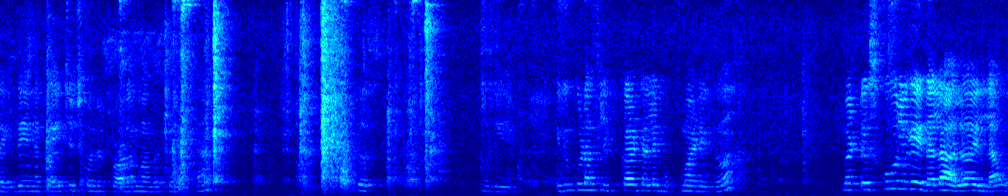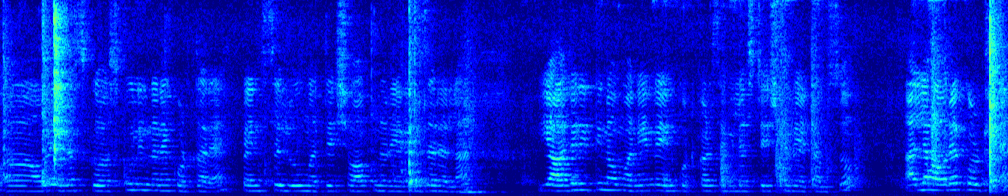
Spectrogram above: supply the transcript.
ತೆಗೆದೆ ಇನ್ನು ಕೈ ಚುಚ್ಕೊಂಡ್ರೆ ಪ್ರಾಬ್ಲಮ್ ಆಗುತ್ತೆ ಅಂತ. ಸೊ ಇದು ಕೂಡ ಫ್ಲಿಪ್ಕಾರ್ಟಲ್ಲೇ ಬುಕ್ ಮಾಡಿದ್ದು. ಬಟ್ ಸ್ಕೂಲ್ಗೆ ಇದೆಲ್ಲ ಅಲೋ ಇಲ್ಲ. ಅವರೆಲ್ಲ ಸ್ಕೂಲಿಂದನೇ ಕೊಡ್ತಾರೆ. ಪೆನ್ಸಿಲು ಮತ್ತು ಶಾರ್ಪ್ನರ್ ಎರೇಸರ್ ಎಲ್ಲ. ಯಾವುದೇ ರೀತಿ ನಾವು ಮನೆಯಿಂದ ಏನು ಕೊಟ್ಟು ಕಳ್ಸಂಗಿಲ್ಲ ಸ್ಟೇಷ್ನರಿ ಐಟಮ್ಸು ಅಲ್ಲ ಅವರೇ ಕೊಡ್ತಾರೆ.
